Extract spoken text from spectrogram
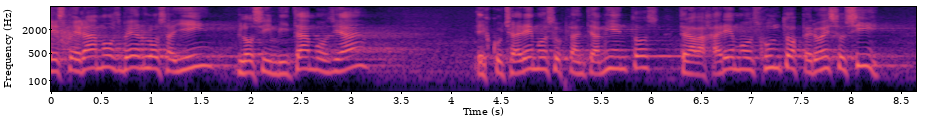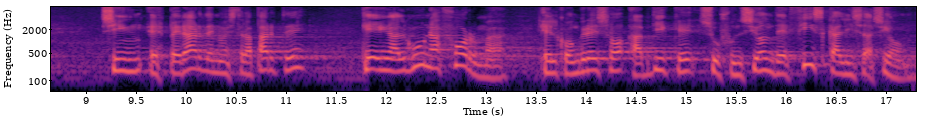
Esperamos verlos allí, los invitamos ya, escucharemos sus planteamientos, trabajaremos juntos, pero eso sí, sin esperar de nuestra parte que en alguna forma el Congreso abdique su función de fiscalización,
